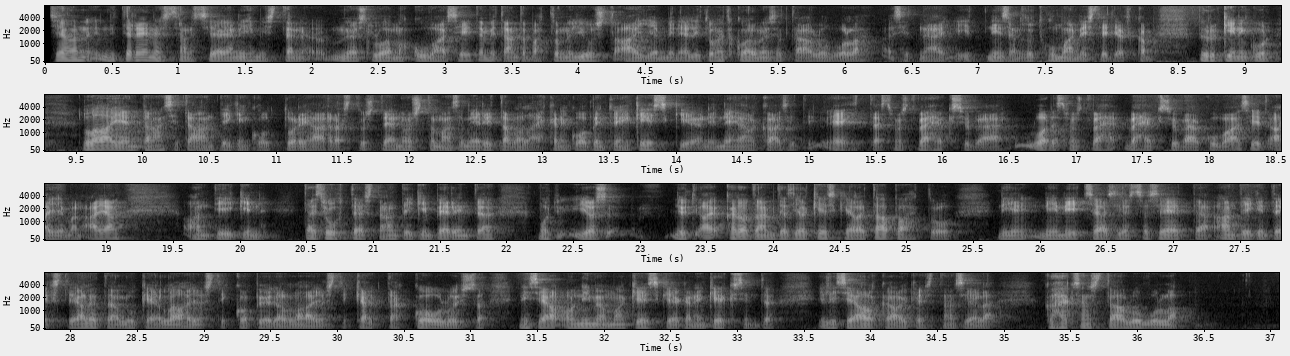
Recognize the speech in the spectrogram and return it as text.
Se on niitä renessanssiajan ihmisten myös luoma kuva siitä, mitä on tapahtunut just aiemmin, eli 1300-luvulla sitten nämä niin sanotut humanistit, jotka pyrkii niin kuin laajentamaan sitä antiikin kulttuuriharrastusta ja nostamaan sen eri tavalla ehkä niin kuin opintojen keskiöön, niin ne alkaa sitten ehtiä semmoista väheksyvää, luoda semmoista väheksyvää kuvaa siitä aiemman ajan antiikin tai suhteesta antiikin perintöön, mutta jos nyt katsotaan, mitä siellä keskellä tapahtuu, niin, niin itse asiassa se, että antiikin tekstejä aletaan lukea laajasti, kopioida laajasti, käyttää kouluissa, niin se on nimenomaan keskiaikainen keksintö. Eli se alkaa oikeastaan siellä 800-luvulla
